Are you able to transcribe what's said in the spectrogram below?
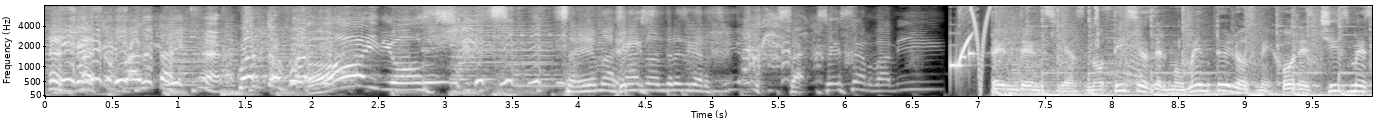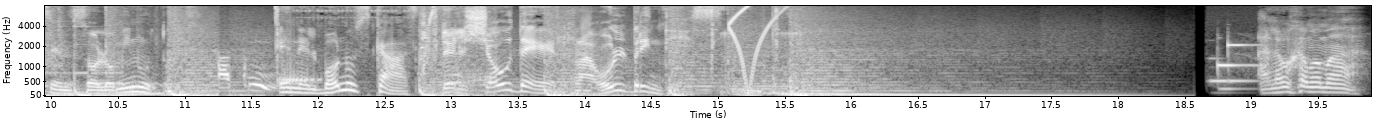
¿Cuánto falta? ¿Cuánto falta? Ay, Dios. Se ve más Andrés García. César David. Tendencias, noticias del momento y los mejores chismes en solo minutos. Aquí. En el bonus cast del show de Raúl Brindis. Aloha mamá.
